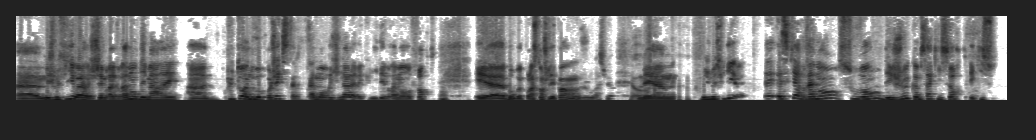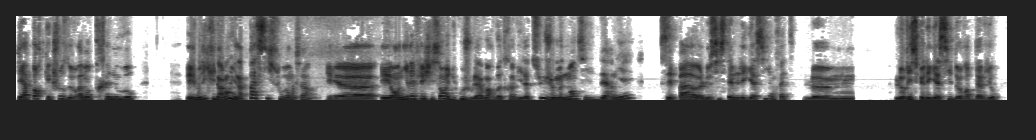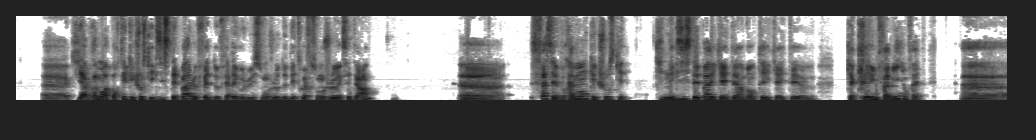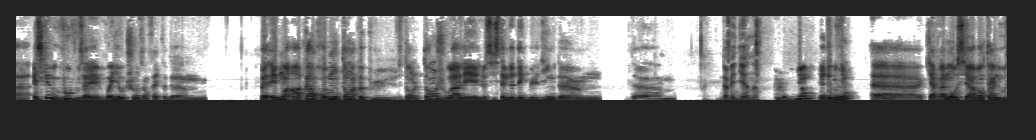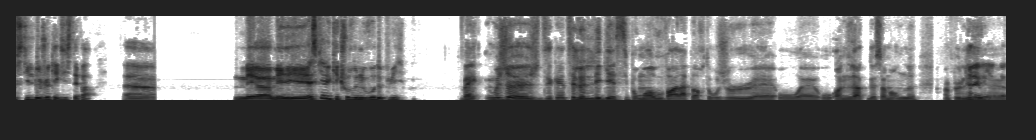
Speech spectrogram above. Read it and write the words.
Euh, mais je me suis dit, voilà, j'aimerais vraiment démarrer un, plutôt un nouveau projet qui serait vraiment original avec une idée vraiment forte. Et euh, bon, bah, pour l'instant, je l'ai pas, hein, je vous rassure. Oh. Mais, euh, mais je me suis dit, est-ce qu'il y a vraiment souvent des jeux comme ça qui sortent et qui, qui apportent quelque chose de vraiment très nouveau? Et je me dis que finalement, il n'y en a pas si souvent que ça. Et, euh, et en y réfléchissant, et du coup, je voulais avoir votre avis là-dessus, je me demande si le dernier, c'est pas euh, le système Legacy, en fait, le, le risque Legacy de Rob Davio, euh, qui a vraiment apporté quelque chose qui n'existait pas, le fait de faire évoluer son jeu, de détruire son jeu, etc. Euh, ça, c'est vraiment quelque chose qui, est, qui n'existait pas et qui a été inventé, qui a été, euh, qui a créé une famille en fait. Euh, Est-ce que vous, vous avez voyé autre chose en fait de... Et moi, après, en remontant un peu plus dans le temps, je vois les, le système de deck building de, de Dominion. Dominion, de Dominion euh, qui a vraiment aussi inventé un nouveau style de jeu qui n'existait pas. Euh, mais euh, mais est-ce qu'il y a eu quelque chose de nouveau depuis? Ben, moi, je, je dirais, tu sais, le Legacy, pour moi, a ouvert la porte au jeu, euh, au, euh, au Unlock de ce monde, là. Un peu les... Oui, euh,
